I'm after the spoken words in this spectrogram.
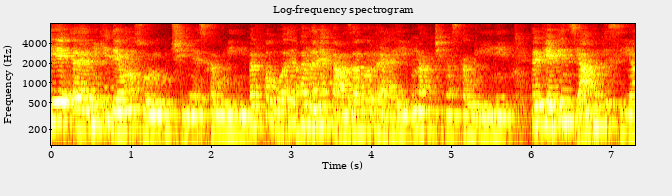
che eh, mi chiedevano solo cucine scavolini. Per favore, per la mia casa vorrei una cucina scavolini, perché pensiamo che sia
